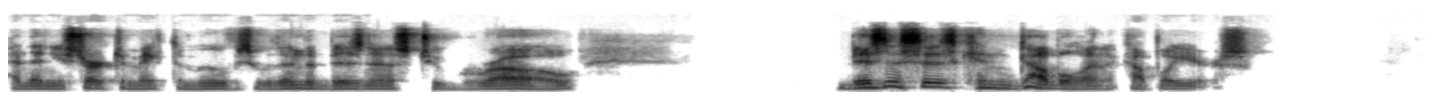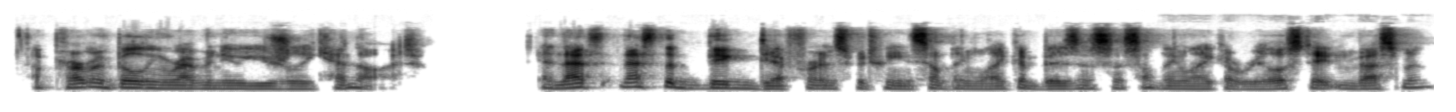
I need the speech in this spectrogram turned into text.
and then you start to make the moves within the business to grow businesses can double in a couple of years. Apartment building revenue usually cannot and that's that's the big difference between something like a business and something like a real estate investment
